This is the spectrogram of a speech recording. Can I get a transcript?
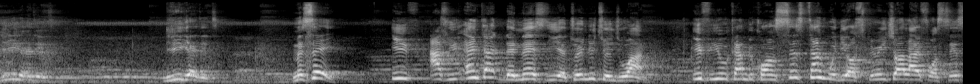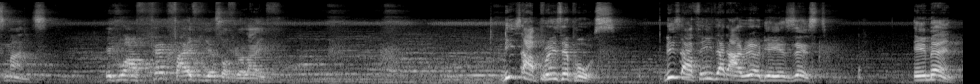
Did you get it? Did you get it? Me say, if as you enter the next year, 2021, if you can be consistent with your spiritual life for six months, it will affect five years of your life. These are principles. These are things that are real, they exist. Amen.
